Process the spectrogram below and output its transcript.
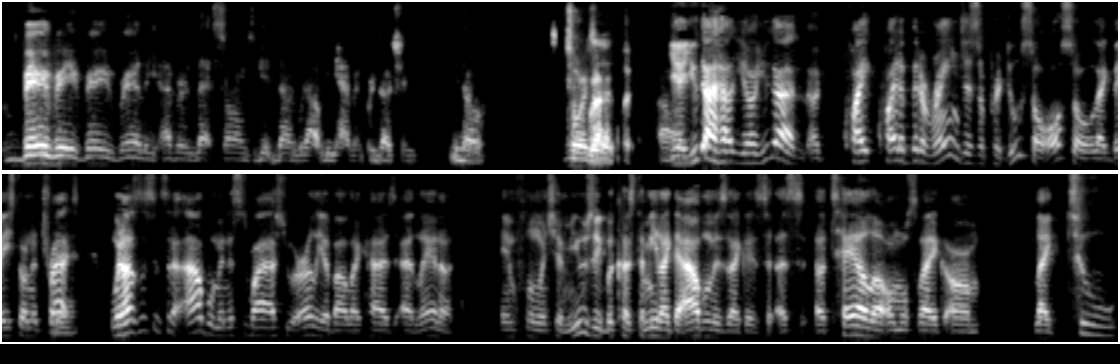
very, very, very rarely ever let songs get done without me having production. You know, towards right. it. Um, yeah, you got you know you got a, quite quite a bit of range as a producer, also like based on the tracks. Yeah. When I was listening to the album, and this is why I asked you earlier about like has Atlanta influenced your music because to me like the album is like a, a, a tale of almost like um like two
